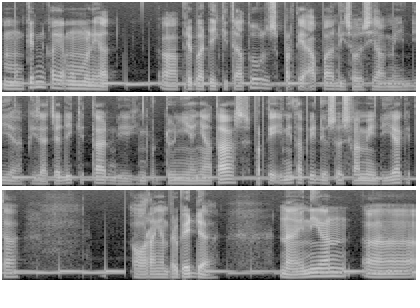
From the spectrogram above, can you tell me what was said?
mungkin kayak mau melihat uh, pribadi kita tuh seperti apa di sosial media. Bisa jadi kita di dunia nyata seperti ini tapi di sosial media kita orang yang berbeda. Nah ini kan uh,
